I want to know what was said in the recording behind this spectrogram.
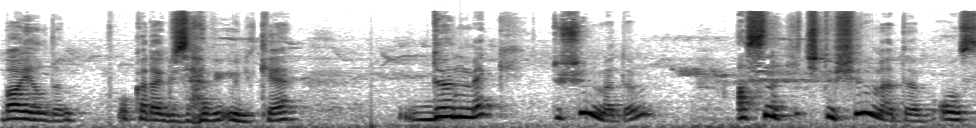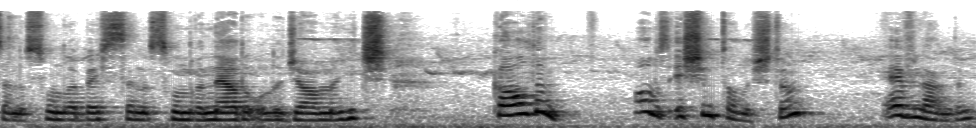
Bayıldım. O kadar güzel bir ülke. Dönmek düşünmedim. Aslında hiç düşünmedim 10 sene sonra, 5 sene sonra nerede olacağımı hiç kaldım. Yalnız eşim tanıştım. Evlendim.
